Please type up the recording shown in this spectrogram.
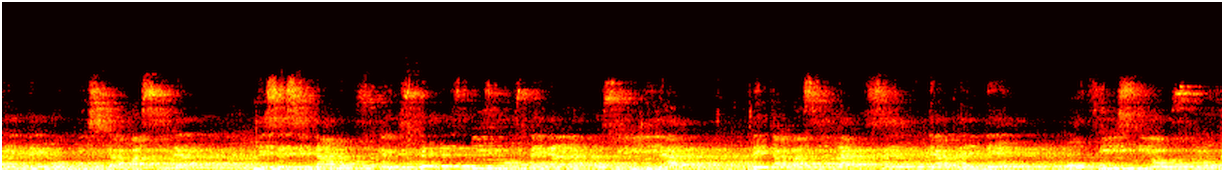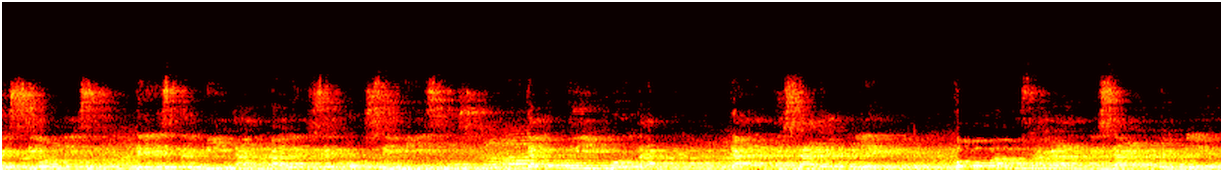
gente con discapacidad. Necesitamos que ustedes mismos tengan la posibilidad de capacitarse, de aprender oficios, profesiones que les permitan valerse por sí mismos. Y algo muy importante, garantizar empleo. ¿Cómo vamos a garantizar empleo?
